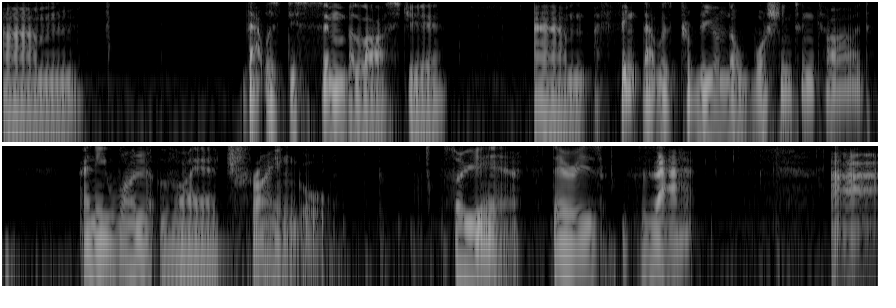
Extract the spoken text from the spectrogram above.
Um, that was December last year. Um, I think that was probably on the Washington card. And he won via triangle. So, yeah, there is that. Uh,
